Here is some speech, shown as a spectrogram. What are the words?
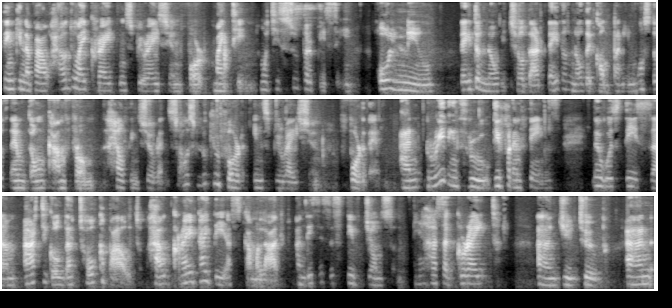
thinking about how do I create inspiration for my team, which is super busy, all new. They don't know each other. They don't know the company. Most of them don't come from health insurance. So I was looking for inspiration for them and reading through different things. There was this um, article that talked about how great ideas come alive. And this is Steve Johnson. He has a great and YouTube. And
